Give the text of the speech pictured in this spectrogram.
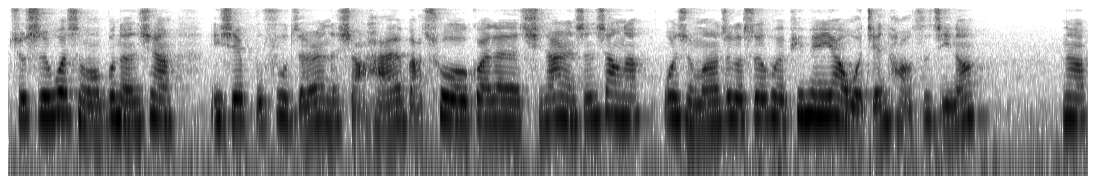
就是为什么不能像一些不负责任的小孩把错怪在其他人身上呢？为什么这个社会偏偏要我检讨自己呢？那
